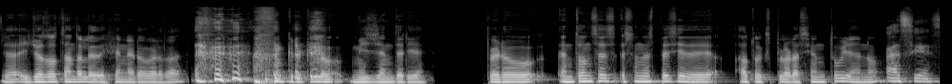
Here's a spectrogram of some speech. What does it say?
Ya, y yo dotándole de género, ¿verdad? Creo que lo misgenderié. Pero entonces es una especie de autoexploración tuya, ¿no? Así es.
